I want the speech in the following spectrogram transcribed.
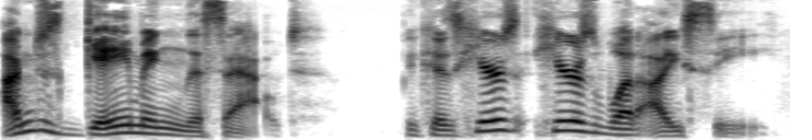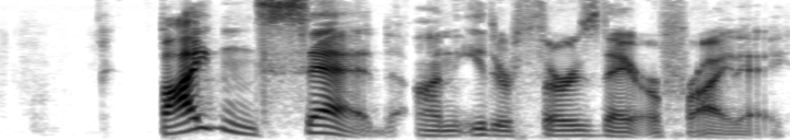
i'm just gaming this out because here's here's what i see. Biden said on either thursday or friday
